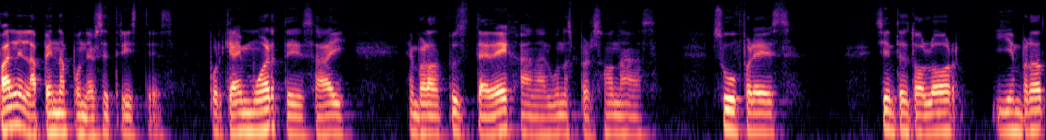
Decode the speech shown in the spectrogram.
valen la pena ponerse tristes, porque hay muertes, hay, en verdad, pues te dejan algunas personas, sufres, sientes dolor y en verdad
